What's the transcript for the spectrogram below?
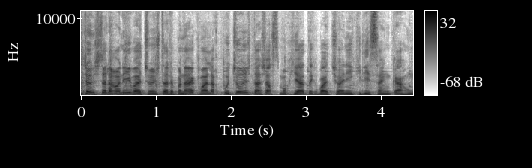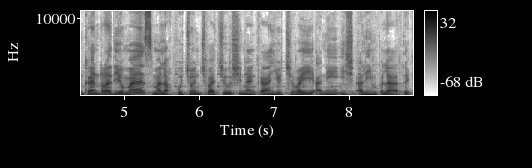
Achunch talaqani bachunch talapanak malaq puchunch ta shakhs mukhyatik bachu ani kilisanka hunkan radio más malaq puchunch bachu shinankan yuchabay ani ish alim platik.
